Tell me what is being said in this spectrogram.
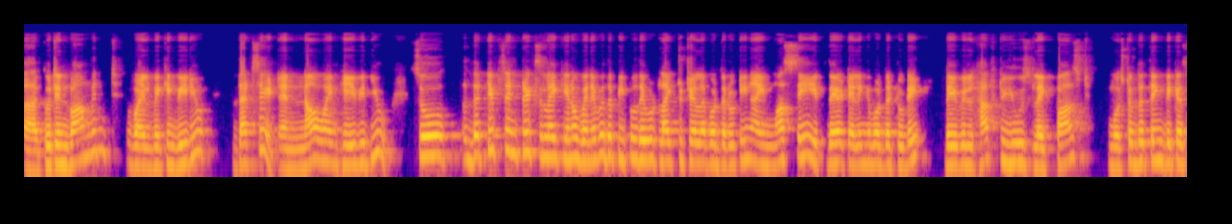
uh, good environment while making video that's it. And now i'm here with you. So the tips and tricks like you know whenever the people they would like to tell about the routine i must say if they're telling about the today they will have to use like past most of the thing because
